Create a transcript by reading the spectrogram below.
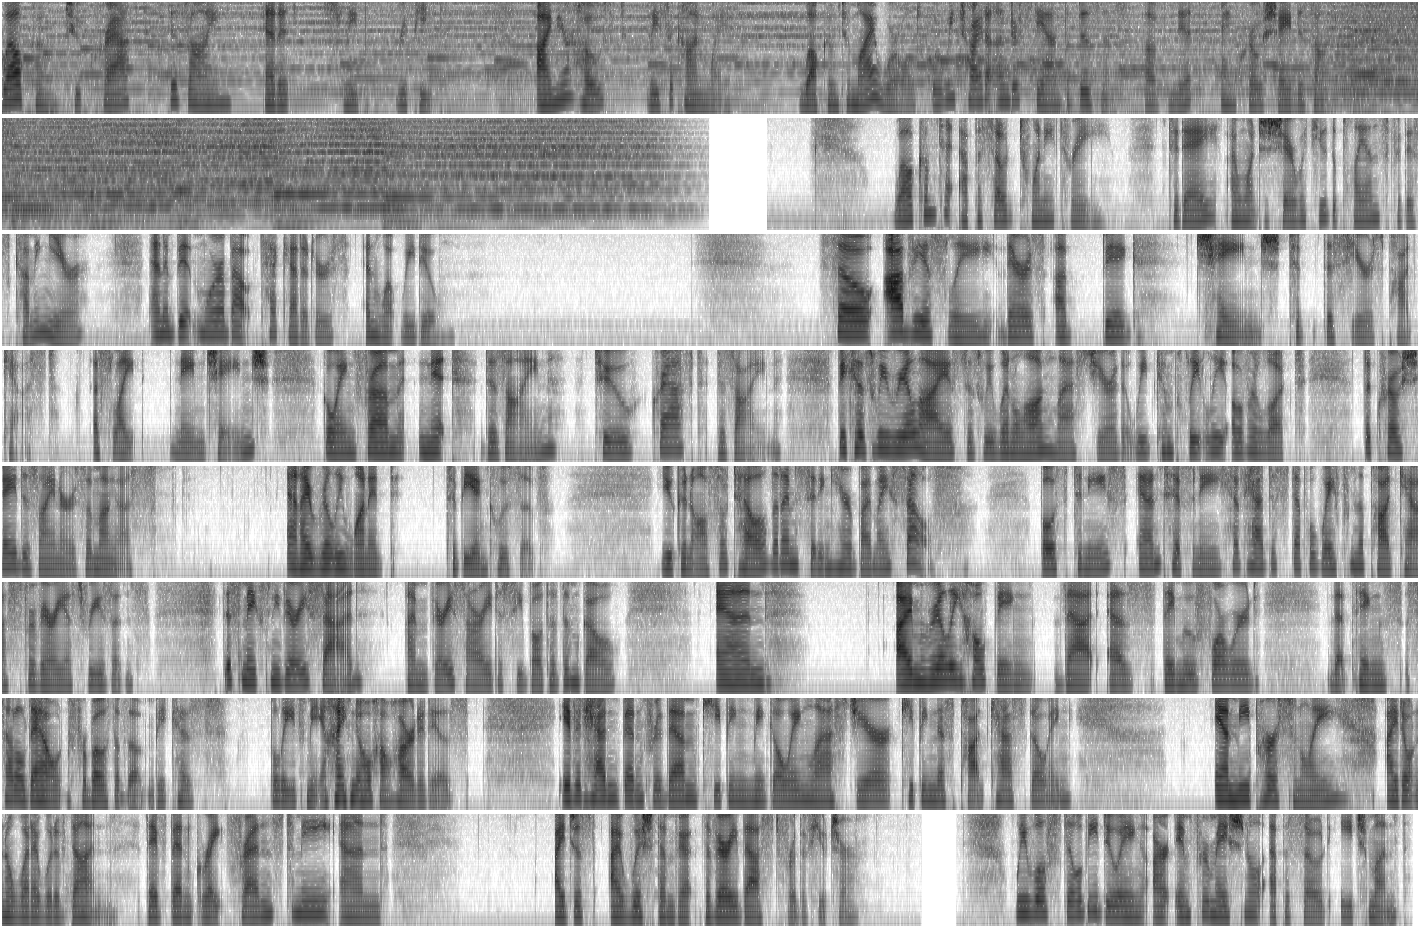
Welcome to Craft, Design, Edit, Sleep, Repeat. I'm your host, Lisa Conway. Welcome to my world where we try to understand the business of knit and crochet design. Welcome to episode 23. Today, I want to share with you the plans for this coming year and a bit more about tech editors and what we do. So, obviously, there's a big change to this year's podcast, a slight name change, going from knit design to craft design because we realized as we went along last year that we'd completely overlooked the crochet designers among us. And I really wanted to be inclusive. You can also tell that I'm sitting here by myself. Both Denise and Tiffany have had to step away from the podcast for various reasons. This makes me very sad. I'm very sorry to see both of them go. And I'm really hoping that as they move forward, that things settle down for both of them because believe me, I know how hard it is. If it hadn't been for them keeping me going last year, keeping this podcast going, and me personally, I don't know what I would have done. They've been great friends to me, and I just I wish them the very best for the future. We will still be doing our informational episode each month,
